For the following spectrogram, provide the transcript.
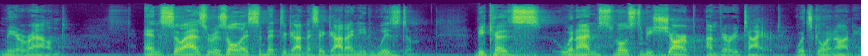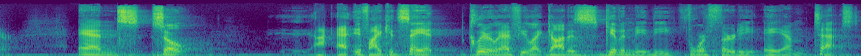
me around. And so as a result, I submit to God and I say, God, I need wisdom. Because when I'm supposed to be sharp, I'm very tired. What's going on here? And so, if I could say it clearly, I feel like God has given me the 4:30 a.m. test.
